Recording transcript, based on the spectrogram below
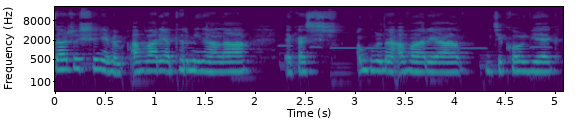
zdarzy się, nie wiem, awaria terminala, jakaś ogólna awaria gdziekolwiek,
